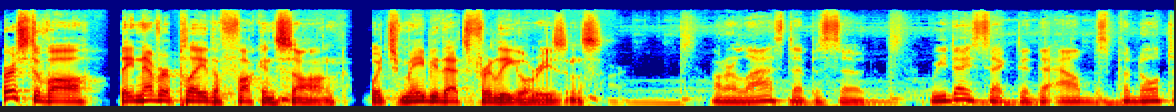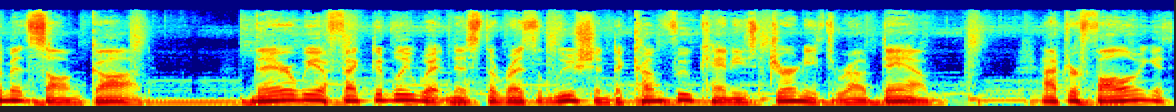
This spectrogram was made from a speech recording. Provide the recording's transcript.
First of all, they never play the fucking song, which maybe that's for legal reasons. On our last episode, we dissected the album's penultimate song, God. There, we effectively witnessed the resolution to Kung Fu Kenny's journey throughout Damn. After following his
